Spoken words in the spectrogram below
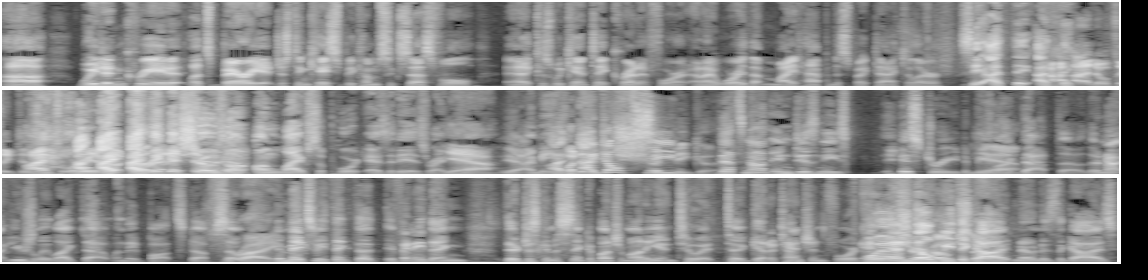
uh, we didn't create it, let's bury it just in case it becomes successful because we can't take credit for it. And I worry that might happen to Spectacular. See, I think I think I, I don't think I Disney's hope- worried I, about I think credit. that show's on, on life support as it is right Yeah. now. yeah, yeah. I mean, I, But it- I don't should see be good. that's not in Disney's history to be Yeah. like that though. They're not usually like that when they bought stuff. So Right. it makes me think that if anything, they're just going to sink a bunch of money into it to get attention for it, Boy, and I then sure they'll be the so. guy known as the guys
